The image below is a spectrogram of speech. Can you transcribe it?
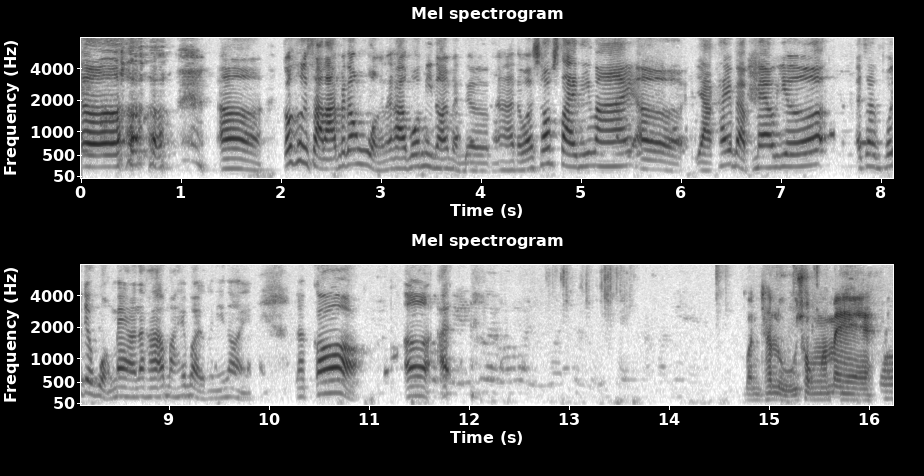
เออเออก็คือสาระไม่ต้องห่วงนะคะเพราะว่ามีน้อยเหมือนเดิมนะคะแต่ว่าชอบสไตล์นี้ไหมเอออยากให้แบบแมวเยอะ อาจารย์โพสอย่าห่วงแมวนะคะเอามาให้บ่อยกว่านี้หน่อย แล้วก็เอออะวันฉลูชงมะแม่อ๋อ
